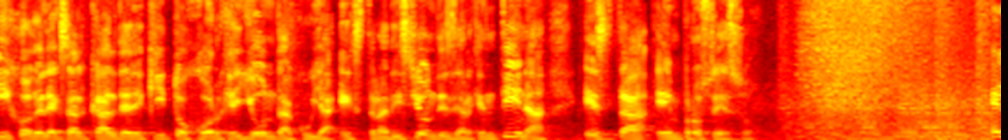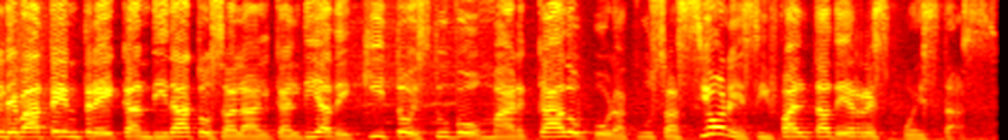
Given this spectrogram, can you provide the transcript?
hijo del exalcalde de Quito, Jorge Yunda, cuya extradición desde Argentina está en proceso. El debate entre candidatos a la alcaldía de Quito estuvo marcado por acusaciones y falta de respuestas.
